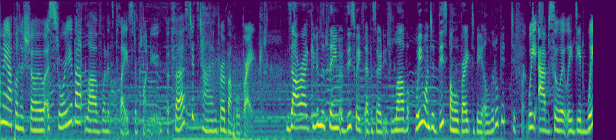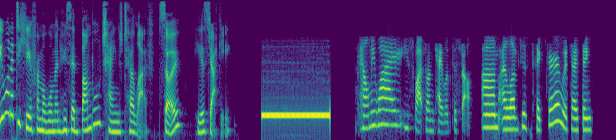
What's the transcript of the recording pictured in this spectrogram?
Coming up on the show, a story about love when it's placed upon you. But first, it's time for a bumble break. Zara, given the theme of this week's episode is love, we wanted this Bumble break to be a little bit different. We absolutely did. We wanted to hear from a woman who said Bumble changed her life. So here's Jackie. Tell me why you swiped on Caleb to start. Um, I loved his picture, which I think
